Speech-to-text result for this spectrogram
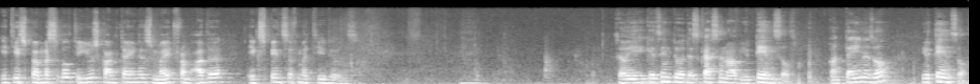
It is permissible to use containers made from other expensive materials. So he gets into a discussion of utensils, containers or utensils.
